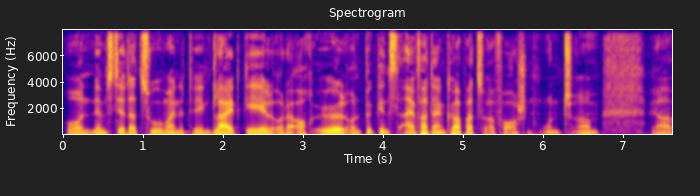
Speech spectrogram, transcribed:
und nimmst dir dazu meinetwegen Gleitgel oder auch Öl und beginnst einfach deinen Körper zu erforschen und ähm, ja,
